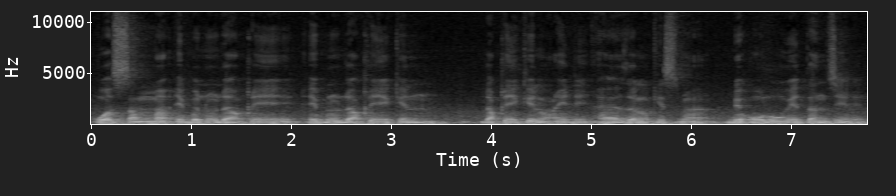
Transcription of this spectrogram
wa samma ibnu daqi ibnu daqiqin daqiqil aidi hadzal kisma bi ulumi tanzilin.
